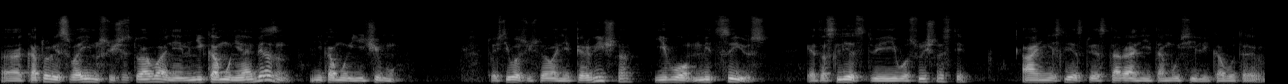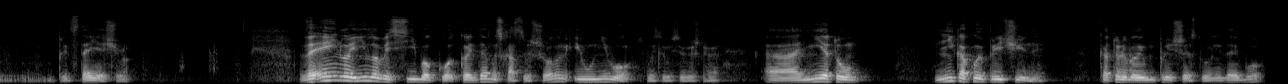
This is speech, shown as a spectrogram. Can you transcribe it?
а, который своим существованием никому не обязан, никому и ничему, то есть его существование первично, его мициус – это следствие его сущности, а не следствие стараний, там, усилий кого-то предстоящего – Вейнло илове сибо койдем из хасвешолом, и у него, в смысле у Всевышнего, а, нету никакой причины, которая бы ему предшествовала, не дай бог.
